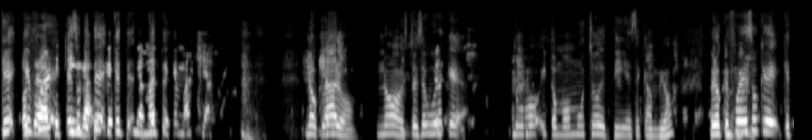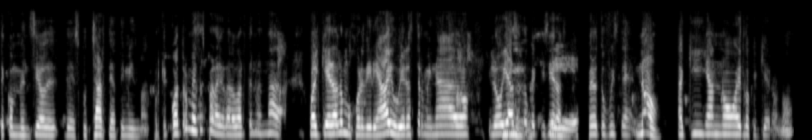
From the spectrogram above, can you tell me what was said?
¿Qué, qué fue qué eso que te, que te, qué magia? No, claro. No, estoy segura que tuvo y tomó mucho de ti ese cambio, pero ¿qué fue eso que, que te convenció de, de, escucharte a ti misma? Porque cuatro meses para graduarte no es nada. Cualquiera a lo mejor diría, ay, hubieras terminado y luego ya haces lo que quisieras, pero tú fuiste, no, aquí ya no es lo que quiero, ¿no?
